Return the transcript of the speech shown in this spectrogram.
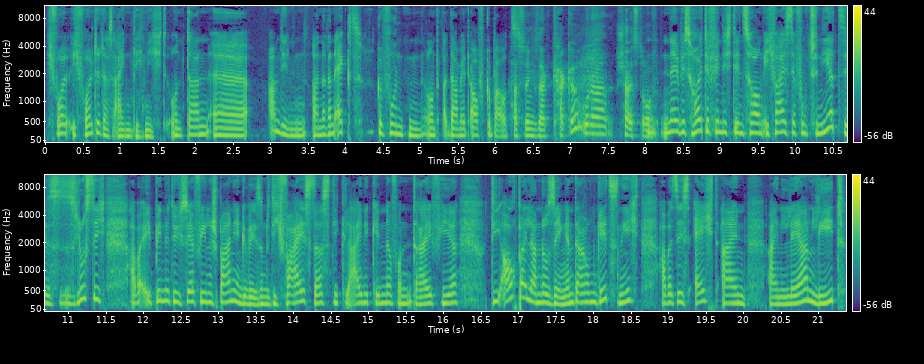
Ich, woll, ich wollte das eigentlich nicht. Und dann äh, haben die einen anderen Act gefunden und damit aufgebaut. Hast du denn gesagt Kacke oder Scheiß drauf? Nee, bis heute finde ich den Song, ich weiß, der funktioniert, das ist lustig, aber ich bin natürlich sehr viel in Spanien gewesen und ich weiß, dass die kleinen Kinder von drei, vier, die auch bei Lando singen, darum geht's nicht, aber es ist echt ein, ein Lernlied,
